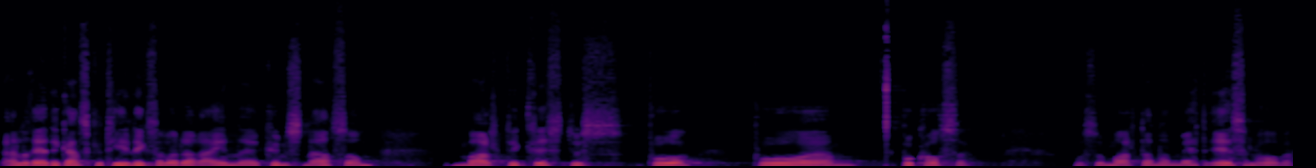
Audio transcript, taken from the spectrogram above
allerede ganske tidlig så var det en uh, kunstner som malte Kristus på, på, um, på, korset. Og Så malte han han med et eselhode.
